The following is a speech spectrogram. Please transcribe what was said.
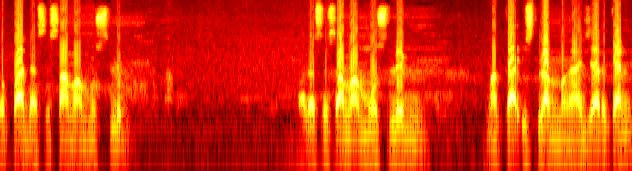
kepada sesama muslim. Pada sesama muslim, maka Islam mengajarkan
